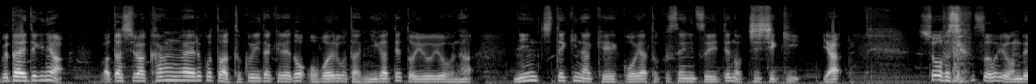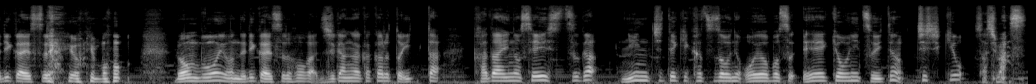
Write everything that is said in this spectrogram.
具体的には、私は考えることは得意だけれど覚えることは苦手というような認知的な傾向や特性についての知識や小説を読んで理解するよりも論文を読んで理解する方が時間がかかるといった課題の性質が認知的活動に及ぼす影響についての知識を指します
